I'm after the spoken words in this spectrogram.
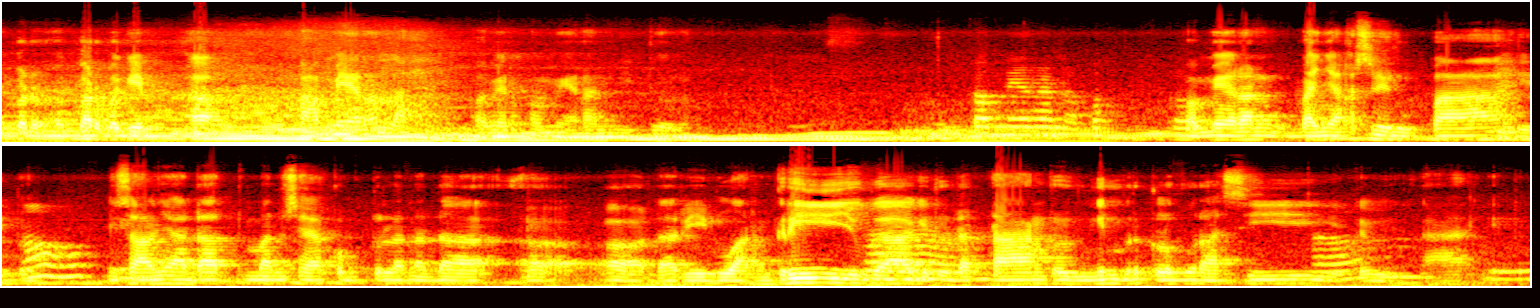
ber- berbagai eh, pameran lah pameran-pameran gitu loh. Pameran apa? Pameran banyak seni rupa gitu Oh, oke. misalnya ada teman saya kebetulan ada eh, eh, dari luar negeri juga Ah. gitu datang tuh ingin berkolaborasi Oh, gitu nah gitu.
